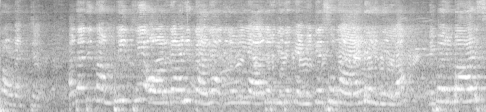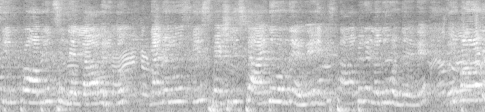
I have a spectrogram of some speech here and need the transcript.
product അതായത് കംപ്ലീറ്റ്ലി ഓർഗാനിക് ആണ്. അതിലൊരു യാതൊരുവിധ കെമിക്കൽസ് ഒന്നും ആഡ് ഒരുപാട് സ്കിൻ പ്രോബ്ലംസ് ഉണ്ട് എല്ലാവർക്കും. ഞാനൊരു സ്കിൻ സ്പെഷ്യലിസ്റ്റ് ആയതുകൊണ്ട് തന്നെ എനിക്ക് സ്ഥാപനം ഉള്ളത് കൊണ്ട് തന്നെ ഒരുപാട്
